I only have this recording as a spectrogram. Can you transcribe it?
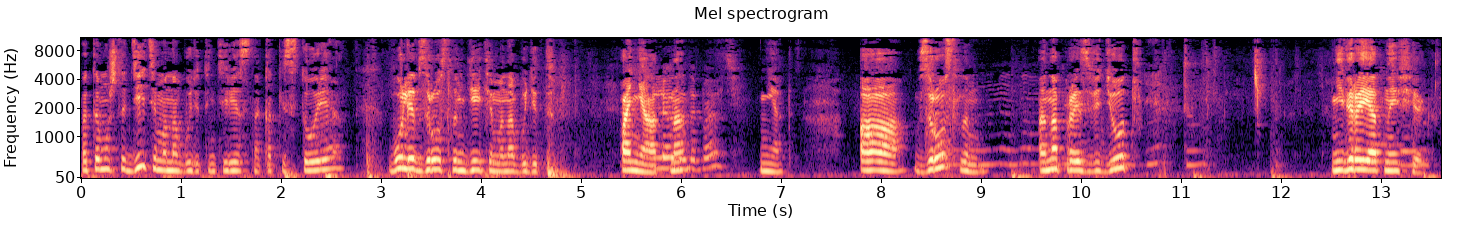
Потому что детям она будет интересна как история, более взрослым детям она будет понятна. Лёда добавить? Нет. А взрослым она произведет невероятный эффект,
